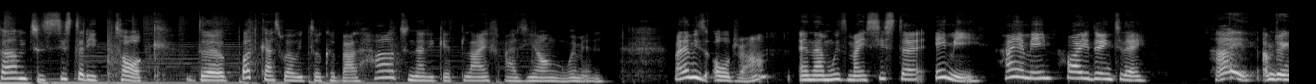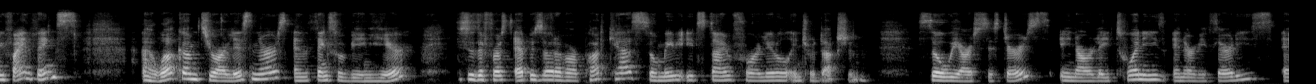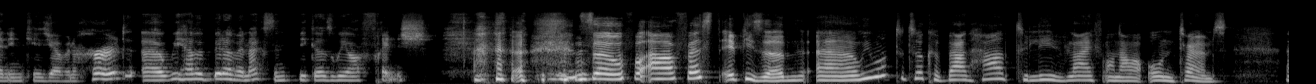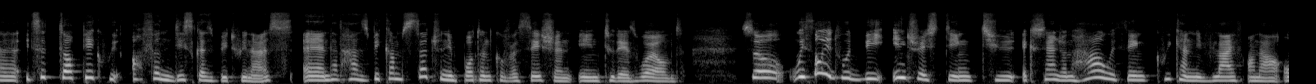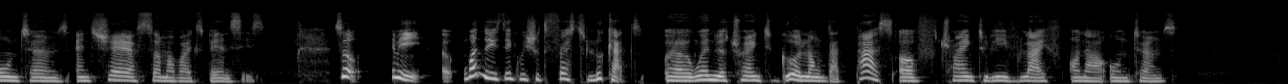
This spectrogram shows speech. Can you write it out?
welcome to Sisterly Talk, the podcast where we talk about how to navigate life as young women. My name is Audra, and I'm with my sister Amy. Hi, Amy. How are you doing today? Hi, I'm doing fine, thanks. Uh, welcome to our listeners, and thanks for being here. This is the first episode of our podcast, so maybe it's time for a little introduction. So, we are sisters in our late 20s and early 30s. And in case you haven't heard, uh, we have a bit of an accent because we are French. so, for our first episode, uh, we want to talk about how to live life on our own terms. Uh, it's a topic we often discuss between us, and that has become such an important conversation in today's world. So, we thought it would be interesting to exchange on how we think we can live life on our own terms and share some of our experiences. So, Amy, uh, what do you think we should first look at uh, when we're trying to go along that path of trying to live life on our own terms?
